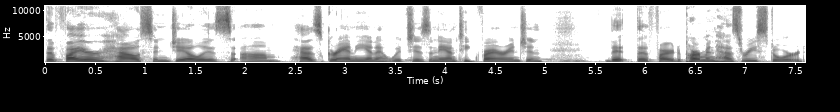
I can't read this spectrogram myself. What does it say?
The firehouse and jail is um, has Granny in it, which is an antique fire engine that the fire department has restored.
